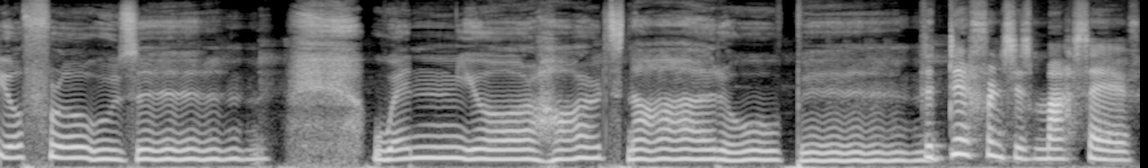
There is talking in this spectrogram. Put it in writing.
You're frozen when your heart's not open. The difference is massive.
